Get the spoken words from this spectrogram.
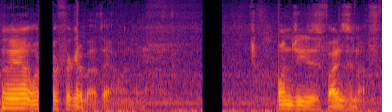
Well, we'll forget about that one. One Jesus fight is enough.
